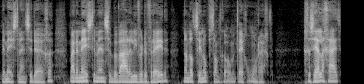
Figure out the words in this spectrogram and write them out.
de meeste mensen deugen, maar de meeste mensen bewaren liever de vrede dan dat ze in opstand komen tegen onrecht. Gezelligheid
